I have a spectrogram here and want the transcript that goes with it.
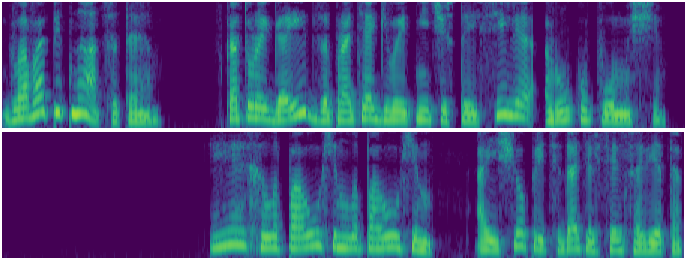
Глава 15, в которой Гаидзе протягивает нечистой силе руку помощи. Эх, Лопоухин, Лопоухин, а еще председатель сельсовета.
